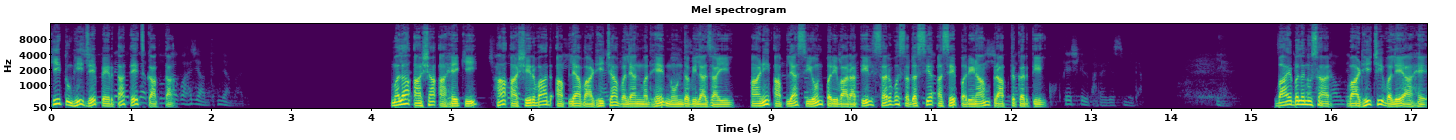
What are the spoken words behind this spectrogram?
की तुम्ही जे पेरता तेच कापता. मला आशा आहे की हा आशीर्वाद आपल्या वाढीच्या वल्यांमध्ये नोंदविला जाईल आणि आपल्या सियोन परिवारातील सर्व सदस्य असे परिणाम प्राप्त करतील. बायबलनुसार वाढीची वले आहे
